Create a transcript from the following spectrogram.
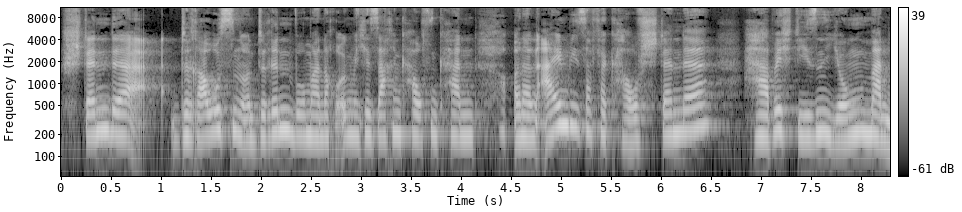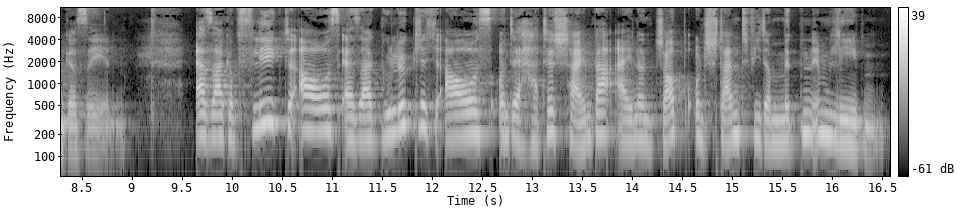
Stände draußen und drin, wo man noch irgendwelche Sachen kaufen kann. Und an einem dieser Verkaufsstände habe ich diesen jungen Mann gesehen. Er sah gepflegt aus, er sah glücklich aus und er hatte scheinbar einen Job und stand wieder mitten im Leben.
